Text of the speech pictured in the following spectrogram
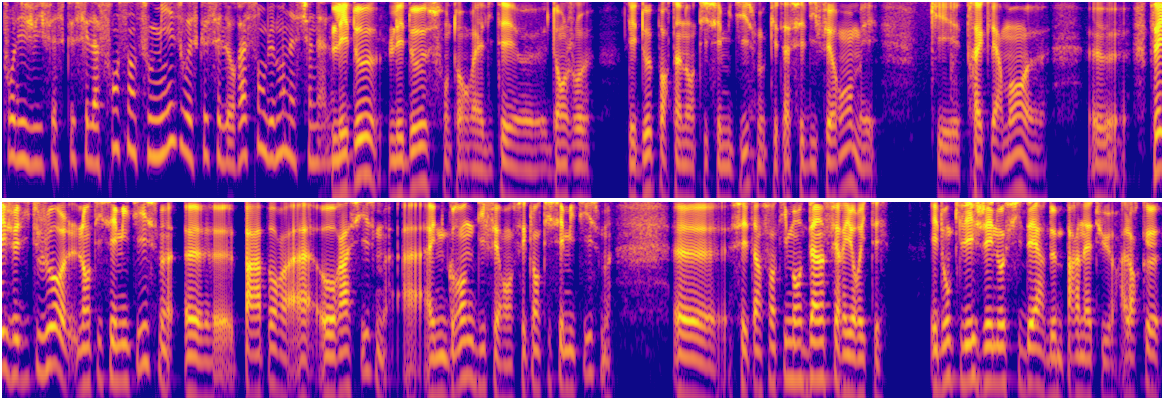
pour les Juifs Est-ce que c'est la France insoumise ou est-ce que c'est le Rassemblement national? Les deux, les deux sont en réalité euh, dangereux. Les deux portent un antisémitisme qui est assez différent, mais qui est très clairement euh, euh, vous savez, je dis toujours, l'antisémitisme par rapport au racisme a, une grande différence. C'est que l'antisémitisme, c'est un sentiment d'infériorité. Et donc, il est génocidaire de par nature. Alors que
